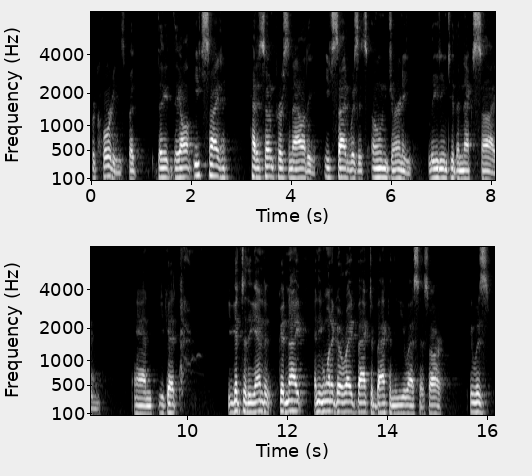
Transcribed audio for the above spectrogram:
recordings, but they, they all, each side had its own personality. Each side was its own journey leading to the next side. And you get you get to the end of good night and you want to go right back to back in the USSR. It was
